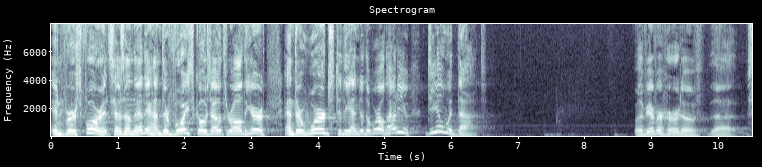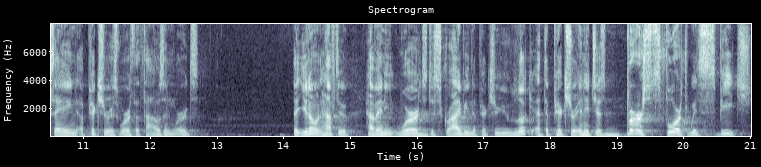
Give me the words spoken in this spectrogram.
in verse 4, it says, on the other hand, their voice goes out through all the earth and their words to the end of the world. How do you deal with that? Well, have you ever heard of the saying, a picture is worth a thousand words? That you don't have to have any words describing the picture. You look at the picture and it just bursts forth with speech.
